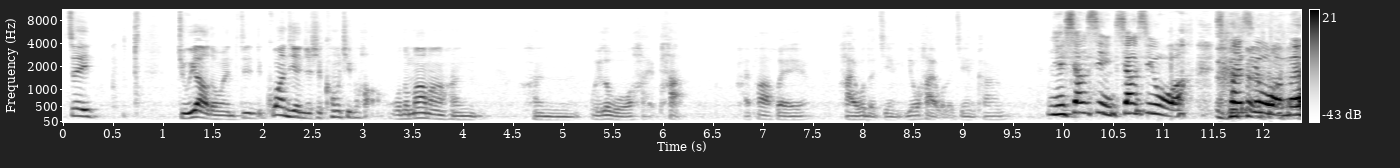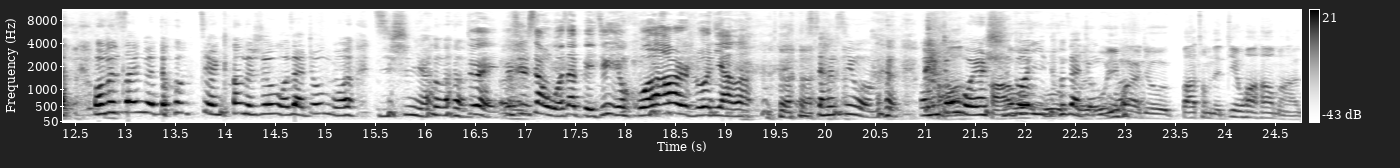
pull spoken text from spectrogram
最主要的问题，关键就是空气不好。我的妈妈很很为了我害怕，害怕会害我的健有害我的健康。你相信，相信我，相信我们，我们三个都健康的生活在中国几十年了。对，就是像我在北京已经活了二十多年了。你相信我们，我们中国人十多亿都在中国。我我一会儿就把他们的电话号码。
